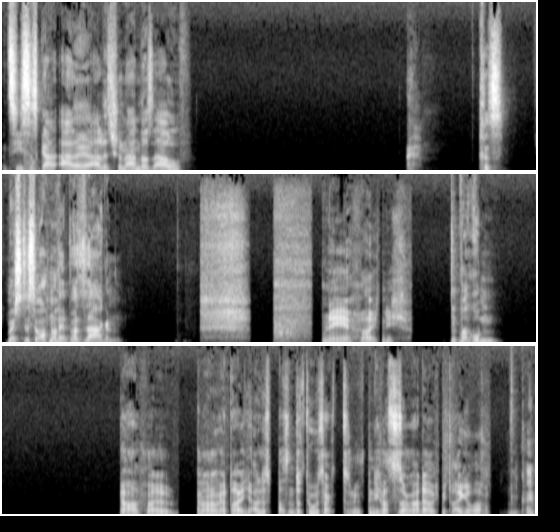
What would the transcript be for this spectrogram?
Dann ziehst das ga- alle- alles schon anders auf. Chris, möchtest du auch noch etwas sagen? Nee, eigentlich nicht. Warum? Ja, weil, keine Ahnung, er hat doch eigentlich alles passend dazu gesagt. Wenn ich was zu sagen hatte, habe ich mich da eingeworfen. Okay.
